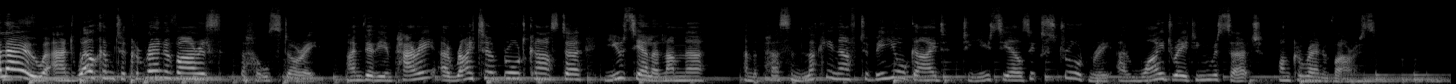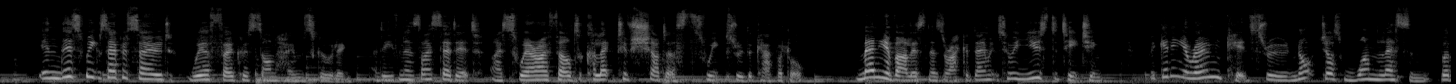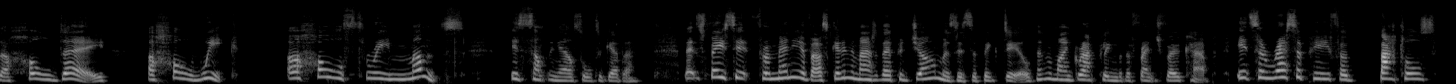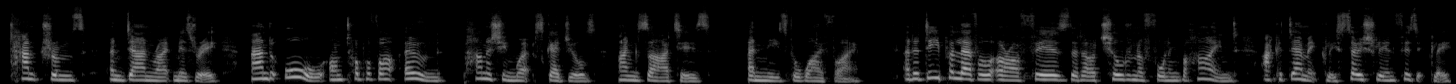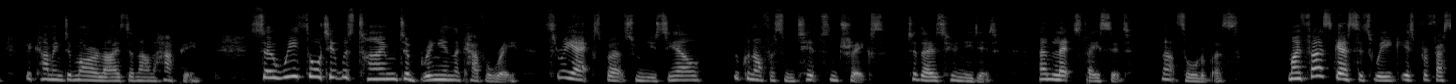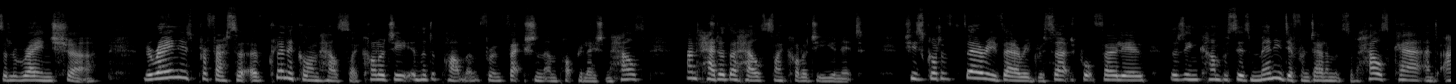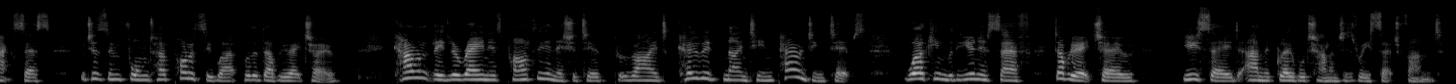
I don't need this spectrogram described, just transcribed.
Hello, and welcome to Coronavirus The Whole Story. I'm Vivian Parry, a writer, broadcaster, UCL alumna, and the person lucky enough to be your guide to UCL's extraordinary and wide ranging research on coronavirus. In this week's episode, we're focused on homeschooling, and even as I said it, I swear I felt a collective shudder sweep through the capital. Many of our listeners are academics who are used to teaching but getting your own kids through not just one lesson, but a whole day, a whole week, a whole three months is something else altogether. Let's face it, for many of us, getting them out of their pajamas is a big deal, never mind grappling with the French vocab. It's a recipe for battles, tantrums, and downright misery, and all on top of our own punishing work schedules, anxieties, and needs for Wi Fi. At a deeper level are our fears that our children are falling behind, academically, socially, and physically, becoming demoralised and unhappy. So we thought it was time to bring in the cavalry, three experts from UCL who can offer some tips and tricks to those who need it. And let's face it, that's all of us. My first guest this week is Professor Lorraine Sherr. Lorraine is Professor of Clinical and Health Psychology in the Department for Infection and Population Health and head of the Health Psychology Unit She's got a very varied research portfolio that encompasses many different elements of healthcare and access, which has informed her policy work with the WHO. Currently, Lorraine is part of the initiative to provide COVID 19 parenting tips, working with UNICEF, WHO, USAID, and the Global Challenges Research Fund.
